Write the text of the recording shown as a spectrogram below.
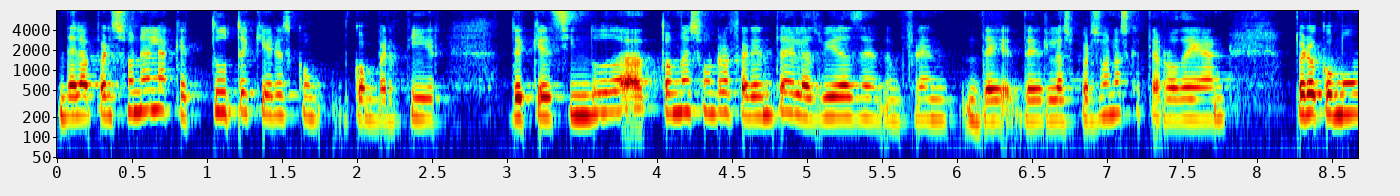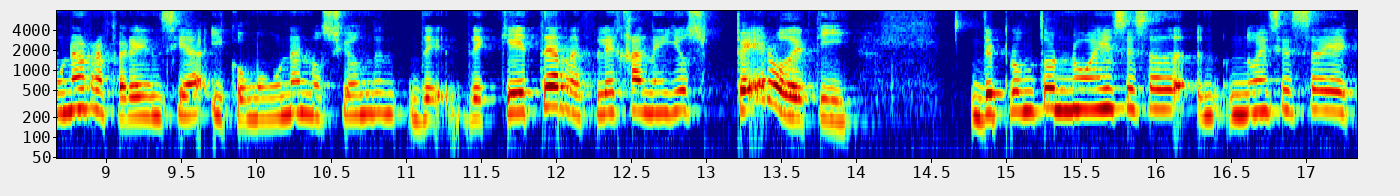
de la persona en la que tú te quieres convertir, de que sin duda tomes un referente de las vidas de, de las personas que te rodean, pero como una referencia y como una noción de, de, qué te reflejan ellos, pero de ti. De pronto no es, esa, no es ese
